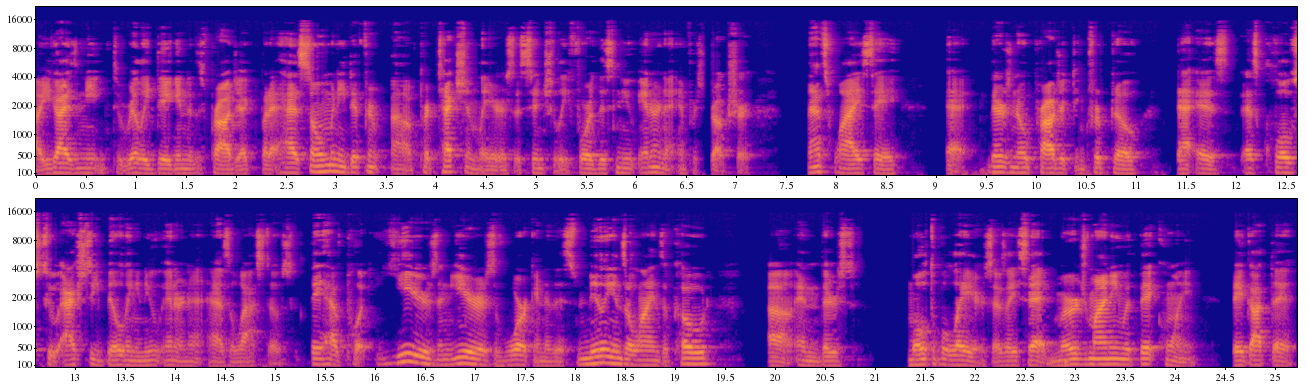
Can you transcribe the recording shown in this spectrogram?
uh, you guys need to really dig into this project, but it has so many different uh, protection layers essentially for this new internet infrastructure. That's why I say that there's no project in crypto that is as close to actually building a new internet as Elastos. They have put years and years of work into this, millions of lines of code, uh, and there's multiple layers. As I said, merge mining with Bitcoin. They got the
